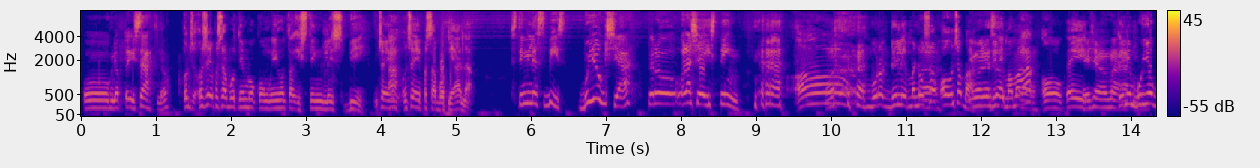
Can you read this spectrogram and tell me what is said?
o napto isa, no? Unsa unsa ipasabot nimo kung ingon tag stingless bee? Unsa Ah. unsa ipasabot ni ana? Stingless bees. Buyog siya, pero wala siya sting. Ah, murag dili manusok o unsa ba? Manusok. Dili mamaak. Okay. Siya mamaak. Kining buyog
